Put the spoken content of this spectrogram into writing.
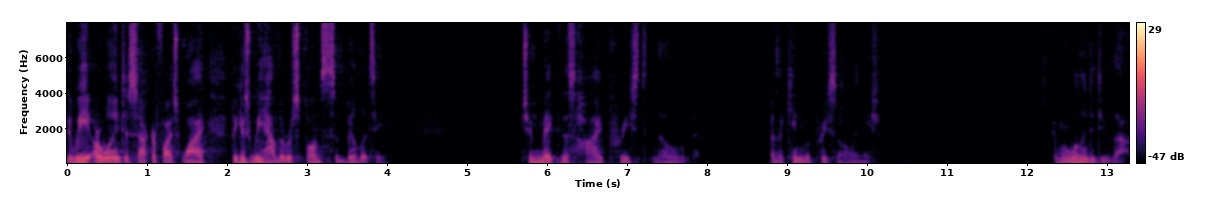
That we are willing to sacrifice. Why? Because we have the responsibility to make this high priest known as a kingdom of priests and a holy nation. And we're willing to do that.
